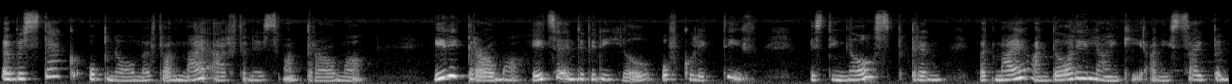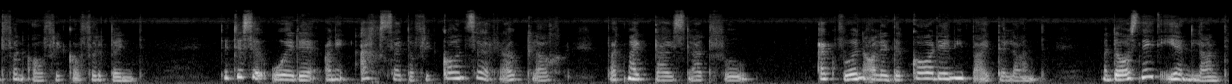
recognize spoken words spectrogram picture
'n bestekopname van my erfenis van trauma. Hierdie trauma, het se individueel of kollektief, is die naaldspring wat my aan daardie landjie aan die suidpunt van Afrika verbind. Dit is 'n ode aan die eg Suid-Afrikaanse rouklag wat my tuis laat voel. Ek woon al 'n dekade in die buiteland, maar daar's net een land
